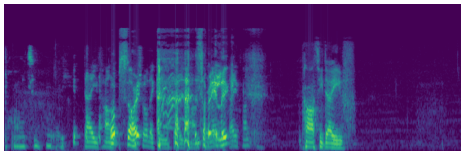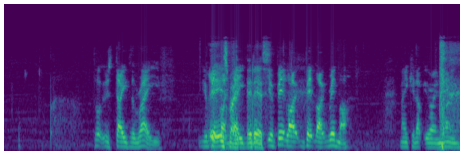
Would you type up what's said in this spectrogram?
Party boy. Dave Hunt. Oops, sorry. I'm sure they call you Dave Hunt. Sorry. Luke. Dave Hunt. Party Dave. thought it was Dave the Rave. You're a It bit is, like mate, Dave. it is. You're a bit like bit like Rimmer, making up your own names.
